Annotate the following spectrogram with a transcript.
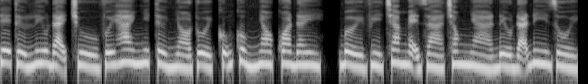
Thê tử lưu đại chủ với hai nhi tử nhỏ tuổi cũng cùng nhau qua đây, bởi vì cha mẹ già trong nhà đều đã đi rồi,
